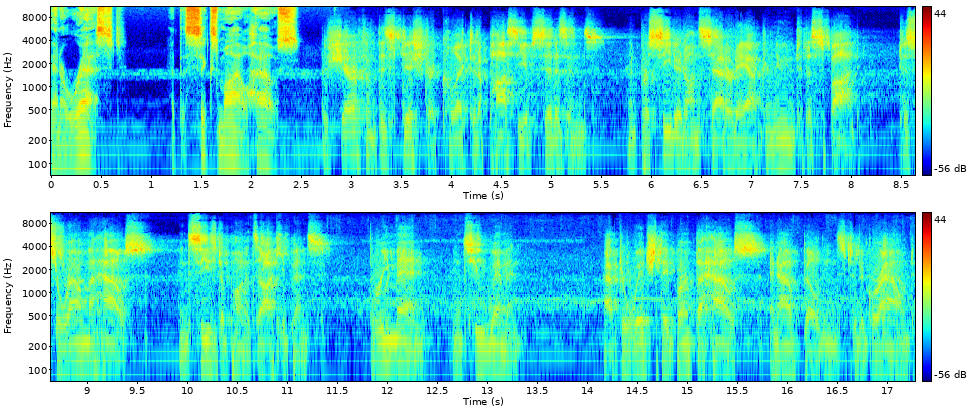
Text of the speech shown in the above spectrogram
then arrest at the Six Mile House. The sheriff of this district collected a posse of citizens and proceeded on Saturday afternoon to the spot to surround the house and seized upon its occupants, three men and two women, after which they burnt the house and outbuildings to the ground.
